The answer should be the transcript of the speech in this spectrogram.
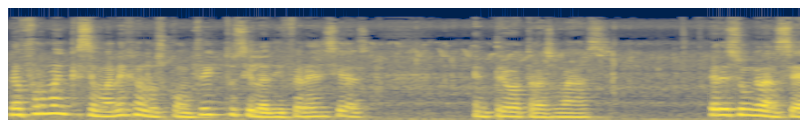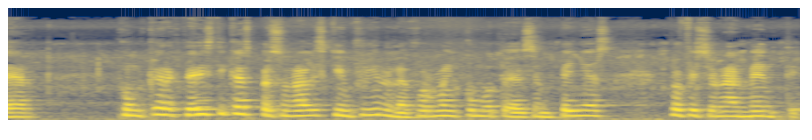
la forma en que se manejan los conflictos y las diferencias, entre otras más. Eres un gran ser con características personales que influyen en la forma en cómo te desempeñas profesionalmente.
